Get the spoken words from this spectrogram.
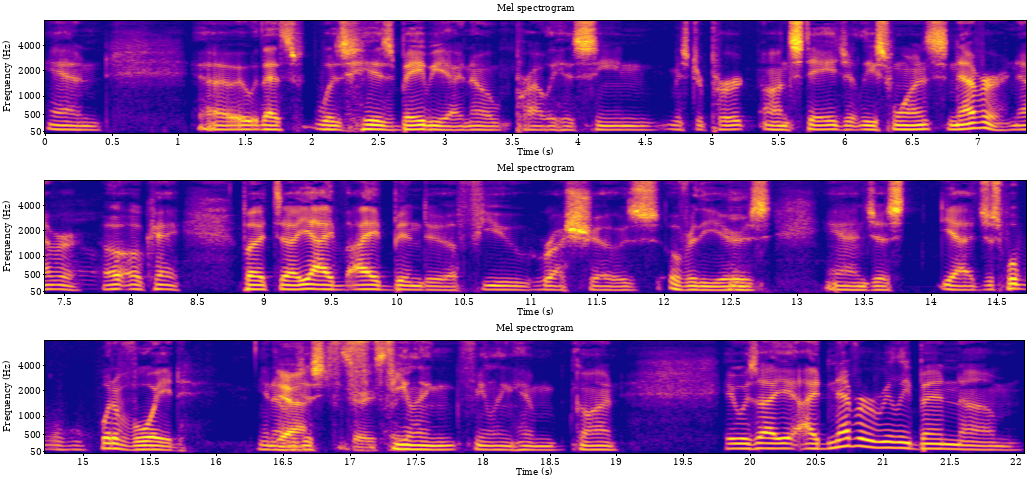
and uh, that was his baby. I know probably has seen Mr. Peart on stage at least once. Never, never. Oh, okay. But uh, yeah, I've, I had been to a few Rush shows over the years, and just yeah, just what what a void, you know, Yeah, just f- feeling feeling him gone. It was I I'd never really been, um,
